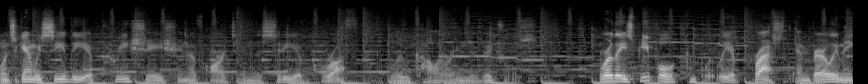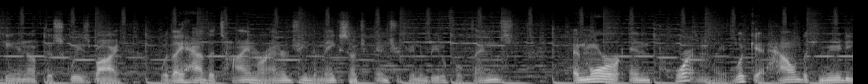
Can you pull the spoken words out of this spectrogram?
Once again, we see the appreciation of art in the city of gruff, blue-collar individuals. Were these people completely oppressed and barely making enough to squeeze by, would they have the time or energy to make such intricate and beautiful things? And more importantly, look at how the community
